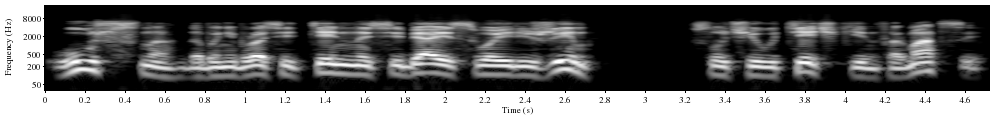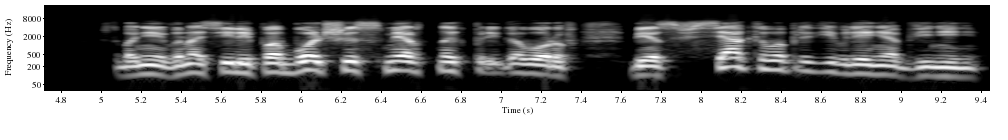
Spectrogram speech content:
устно, дабы не бросить тень на себя и свой режим в случае утечки информации, чтобы они выносили побольше смертных приговоров без всякого предъявления обвинений.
